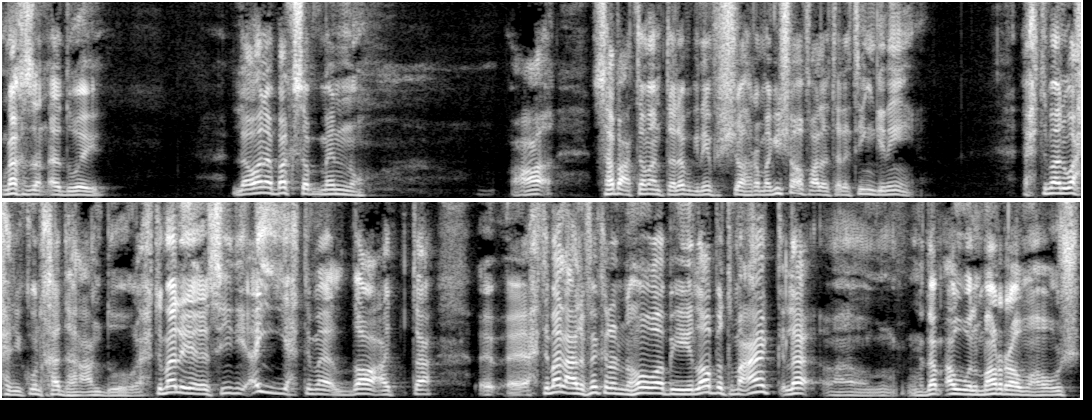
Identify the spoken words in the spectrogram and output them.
مخزن أدوية لو أنا بكسب منه 7 8000 جنيه في الشهر ما أجيش أقف على 30 جنيه. احتمال واحد يكون خدها عنده. احتمال يا سيدي أي احتمال ضاعت بتاع احتمال على فكرة إن هو بيلابط معاك لا ما دام أول مرة وما هوش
